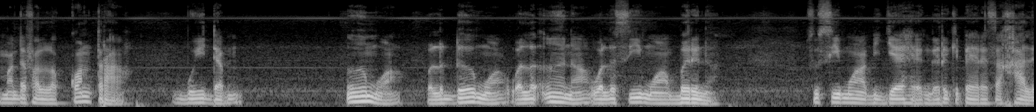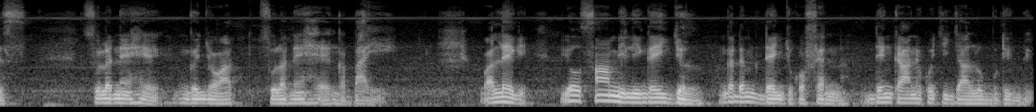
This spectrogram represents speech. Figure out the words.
Ma defal la contrat buy dem un mois wala deux mois wala un an wala six mois bëri na. Su six mois bi jeexee nga récupérer sa xaalis su la neexee nga ñëwaat su la neexee nga bàyyi waa léegi yow cent mille yi ngay jël nga dem denc ko fenn dénkaane ko ci jàll boutique bi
